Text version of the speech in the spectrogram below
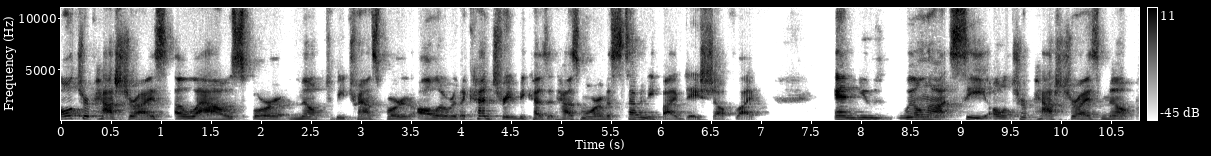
Ultra pasteurized allows for milk to be transported all over the country because it has more of a 75 day shelf life. And you will not see ultra pasteurized milk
